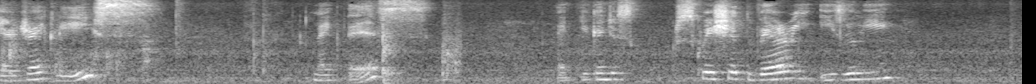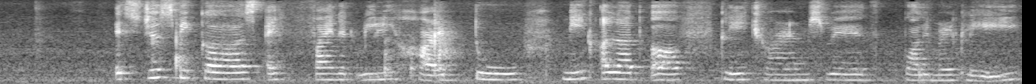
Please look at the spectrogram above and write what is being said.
air dry clays like this. Like you can just squish it very easily. It's just because I find it really hard to make a lot of clay charms with polymer clay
